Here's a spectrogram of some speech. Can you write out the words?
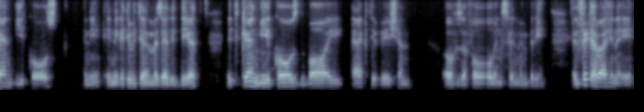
can be caused ان ال negativity لما زادت ديت it can be caused by activation of the following cell membrane. الفكرة بقى هنا إيه؟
